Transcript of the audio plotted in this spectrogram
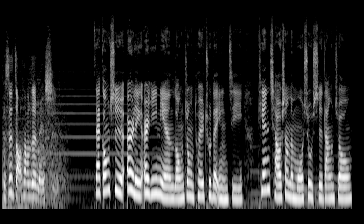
可是早上真的没事。在公视二零二一年隆重推出的影集《天桥上的魔术师》当中，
